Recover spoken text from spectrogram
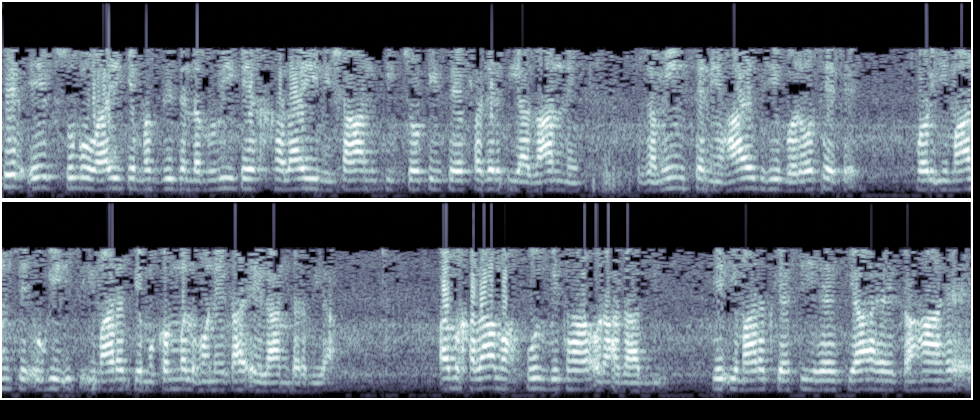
پھر ایک صبح آئی کہ مسجد نبوی کے خلائی نشان کی چوٹی سے فجر کی اذان نے زمین سے نہایت ہی بھروسے سے اور ایمان سے اگی اس عمارت کے مکمل ہونے کا اعلان کر دیا۔ اب خلا محفوظ بھی تھا اور آزاد بھی۔ یہ عمارت کیسی ہے؟ کیا ہے؟ کہاں ہے؟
